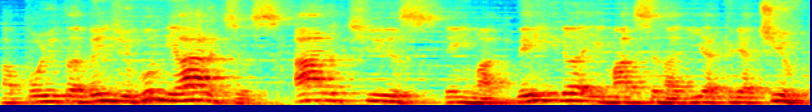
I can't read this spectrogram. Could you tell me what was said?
Apoio também de Lumiartes, artes em madeira e marcenaria criativa.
